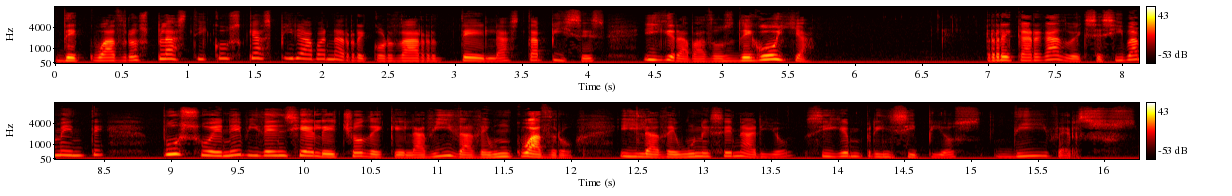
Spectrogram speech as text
de cuadros plásticos que aspiraban a recordar telas, tapices y grabados de Goya. Recargado excesivamente, puso en evidencia el hecho de que la vida de un cuadro y la de un escenario siguen principios diversos.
